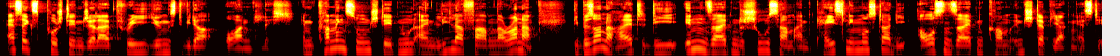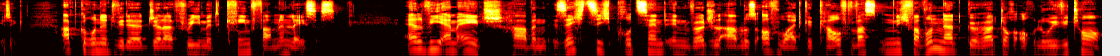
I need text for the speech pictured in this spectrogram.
Essex pusht den Jedi 3 jüngst wieder ordentlich. Im Coming Soon steht nun ein lilafarbener Runner. Die Besonderheit, die Innenseiten des Schuhs haben ein Paisley-Muster, die Außenseiten kommen in Steppjackenästhetik. Abgerundet wird der Jedi 3 mit cremefarbenen Laces. LVMH haben 60% in Virgil Ablohs Off-White gekauft, was nicht verwundert, gehört doch auch Louis Vuitton,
